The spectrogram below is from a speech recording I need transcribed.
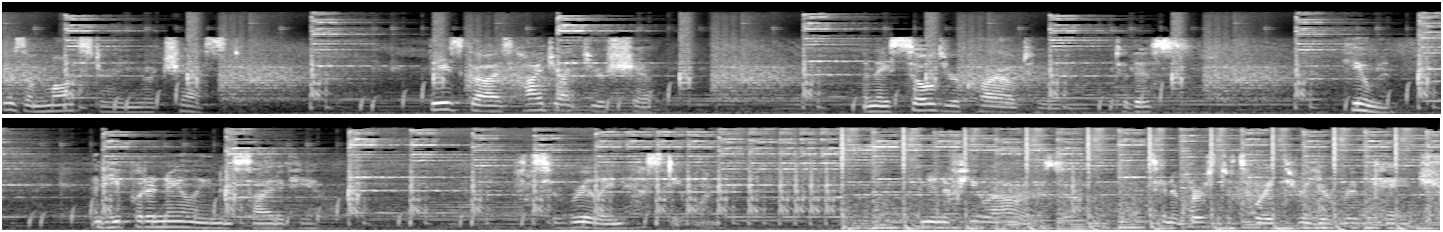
There's a monster in your chest. These guys hijacked your ship, and they sold your cryo cryotube to this human. And he put an alien inside of you. It's a really nasty one. And in a few hours, it's gonna burst its way through your rib cage.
